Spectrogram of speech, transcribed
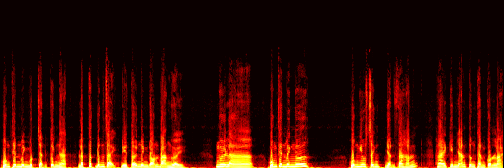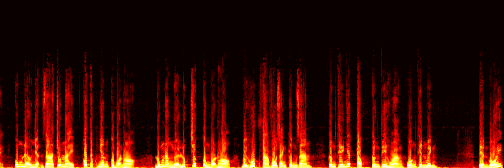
Huống thiên minh một trận kinh ngạc, Lập tức đứng dậy đi tới nghênh đón ba người. Ngươi là Huống thiên minh ngư? Huống hữu sinh nhận ra hắn, Hai kim nhãn cương thần còn lại Cũng đều nhận ra chỗ này có tộc nhân của bọn họ. Đúng là người lúc trước cùng bọn họ Bị hút vào vô danh không gian, Cương thi nhất tộc, cương thi hoàng huống thiên minh. Tiền bối,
